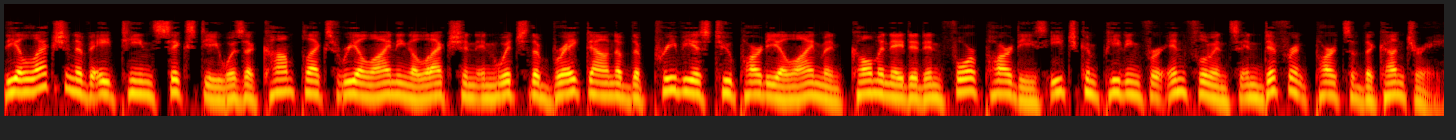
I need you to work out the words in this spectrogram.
The election of 1860 was a complex realigning election in which the breakdown of the previous two-party alignment culminated in four parties each competing for influence in different parts of the country.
